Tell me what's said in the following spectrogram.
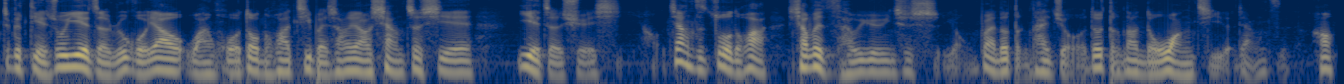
这个点数业者如果要玩活动的话，基本上要向这些业者学习。好，这样子做的话，消费者才会愿意去使用，不然都等太久了，都等到你都忘记了这样子。好，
